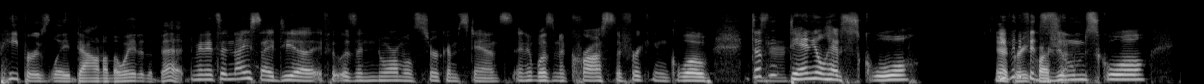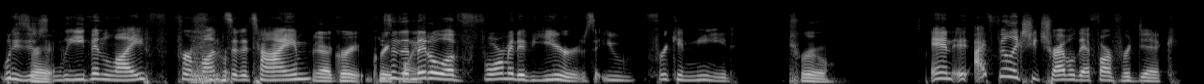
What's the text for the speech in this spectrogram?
papers laid down on the way to the bed. I mean, it's a nice idea if it was a normal circumstance and it wasn't across the freaking globe. Doesn't Mhm. Daniel have school? Yeah, Even if it's question. Zoom school, what is he just leaving life for months at a time? Yeah, great, great. He's in the middle of formative years that you freaking need. True. And it, I feel like she traveled that far for Dick.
